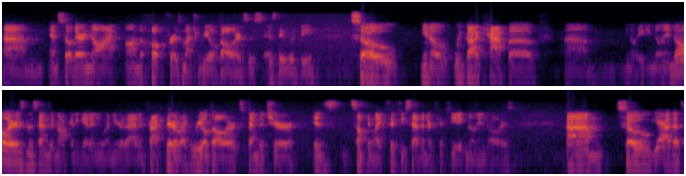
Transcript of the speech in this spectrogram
Um, and so they're not on the hook for as much real dollars as, as they would be. So, you know, we've got a cap of, um, you know, $80 million, and the Sens are not going to get anywhere near that. In fact, their like real dollar expenditure is something like 57 or 58 million dollars. Um, so yeah, that's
